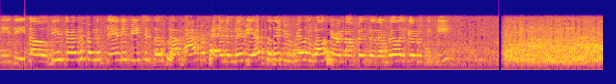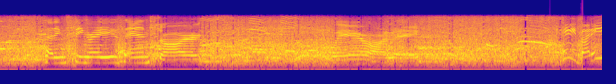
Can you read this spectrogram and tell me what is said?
So these guys are from the sandy beaches of South Africa and Namibia, so they do really well here in Memphis, and they're really good with the heat. Petting stingrays and sharks. Where are they? Hey, buddy.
